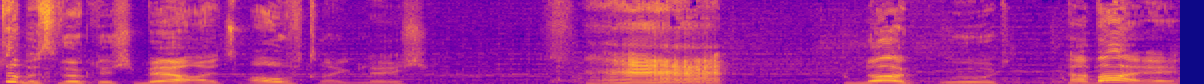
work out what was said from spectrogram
Du bist wirklich mehr als aufdringlich. Na gut, herbei,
